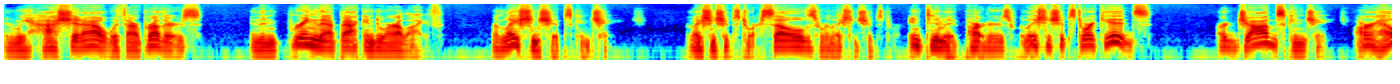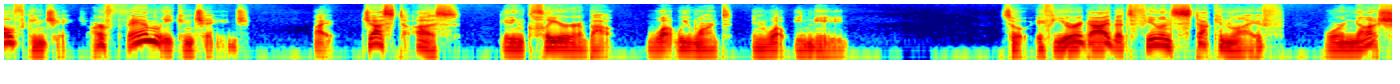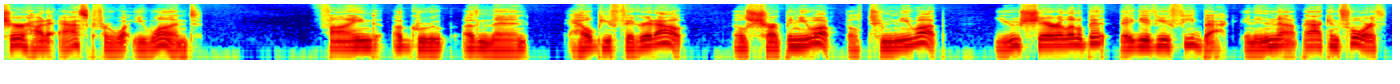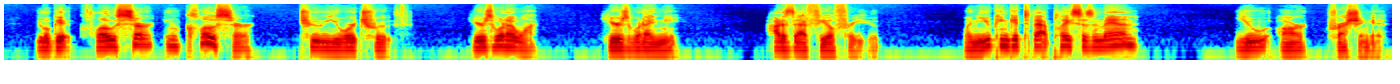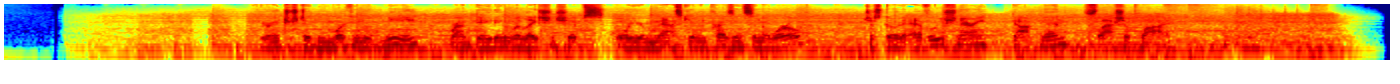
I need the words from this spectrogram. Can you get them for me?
and we hash it out with our brothers, and then bring that back into our life, relationships can change. Relationships to ourselves, relationships to our intimate partners, relationships to our kids. Our jobs can change. Our health can change. Our family can change by just us getting clear about what we want and what we need. So if you're a guy that's feeling stuck in life or not sure how to ask for what you want, find a group of men to help you figure it out. They'll sharpen you up, they'll tune you up. You share a little bit, they give you feedback. And in that back and forth, you'll get closer and closer to your truth. Here's what I want. Here's what I need. How does that feel for you? When you can get to that place as a man, you are crushing it. If you're interested in working with me around dating, relationships, or your masculine presence in the world, just go to evolutionary.men slash apply.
